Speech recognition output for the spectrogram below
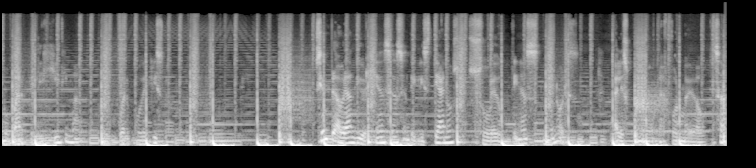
como parte legítima del cuerpo de Cristo. Siempre habrán divergencias entre cristianos sobre doctrinas menores, tales como la forma de bautizar,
